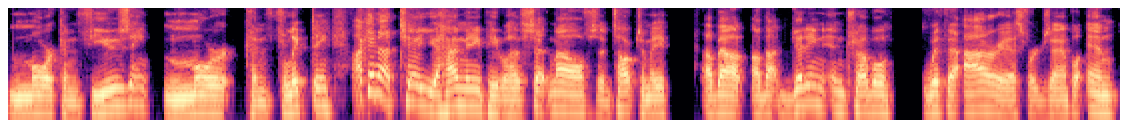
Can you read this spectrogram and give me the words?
more confusing, more conflicting. I cannot tell you how many people have sat in my office and talked to me about about getting in trouble with the IRS, for example, and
